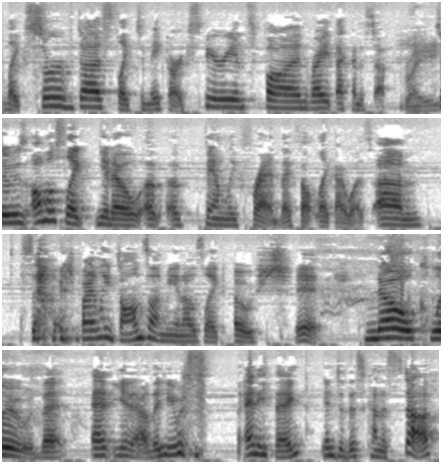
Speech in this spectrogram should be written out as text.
like, served us, like, to make our experience fun, right? That kind of stuff. right. So it was almost like, you know, a, a family friend. I felt like I was. Um, so it finally dawns on me and I was like, oh shit. No clue that, and you know, that he was anything into this kind of stuff.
